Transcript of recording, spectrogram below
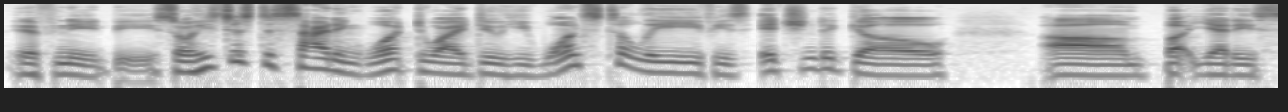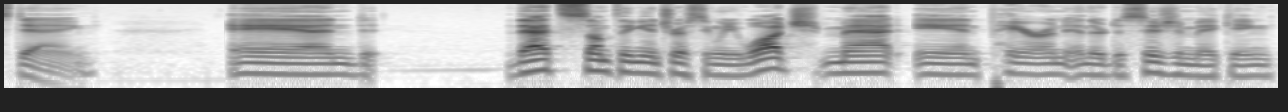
if need be. So he's just deciding what do I do. He wants to leave. He's itching to go, um, but yet he's staying, and that's something interesting when you watch Mat and Perrin and their decision making.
